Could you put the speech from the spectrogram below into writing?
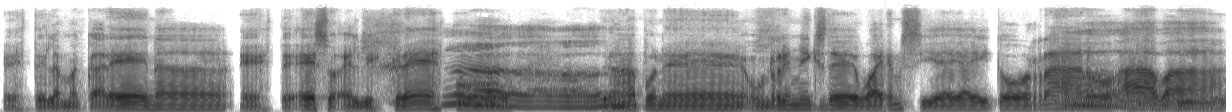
este, la Macarena, este, eso, Elvis Crespo, ah. van a poner un remix de YMCA ahí todo raro, ah. ABBA,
